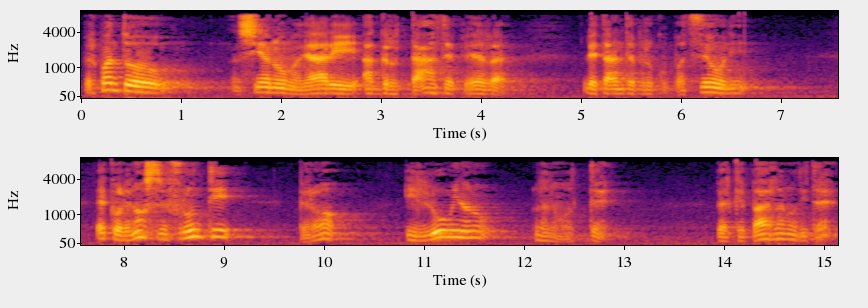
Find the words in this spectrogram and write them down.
per quanto siano magari aggrottate per le tante preoccupazioni, ecco, le nostre fronti però illuminano la notte perché parlano di te,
